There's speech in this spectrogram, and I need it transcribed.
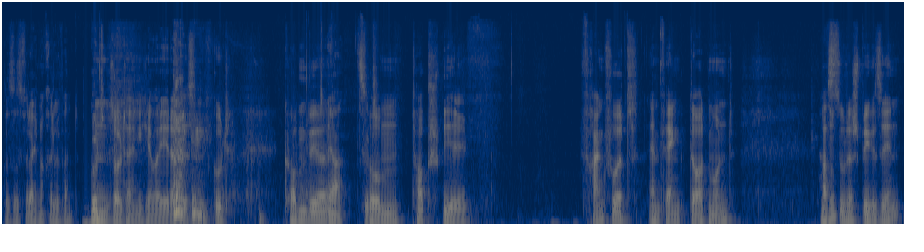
Das ist vielleicht noch relevant. Gut. Gut. Sollte eigentlich aber jeder wissen. Gut. Kommen wir Ja, zum Topspiel. Frankfurt empfängt Dortmund. Hast Mhm. du das Spiel gesehen?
